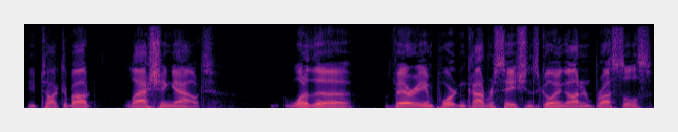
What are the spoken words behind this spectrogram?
You talked about lashing out. One of the very important conversations going on in Brussels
